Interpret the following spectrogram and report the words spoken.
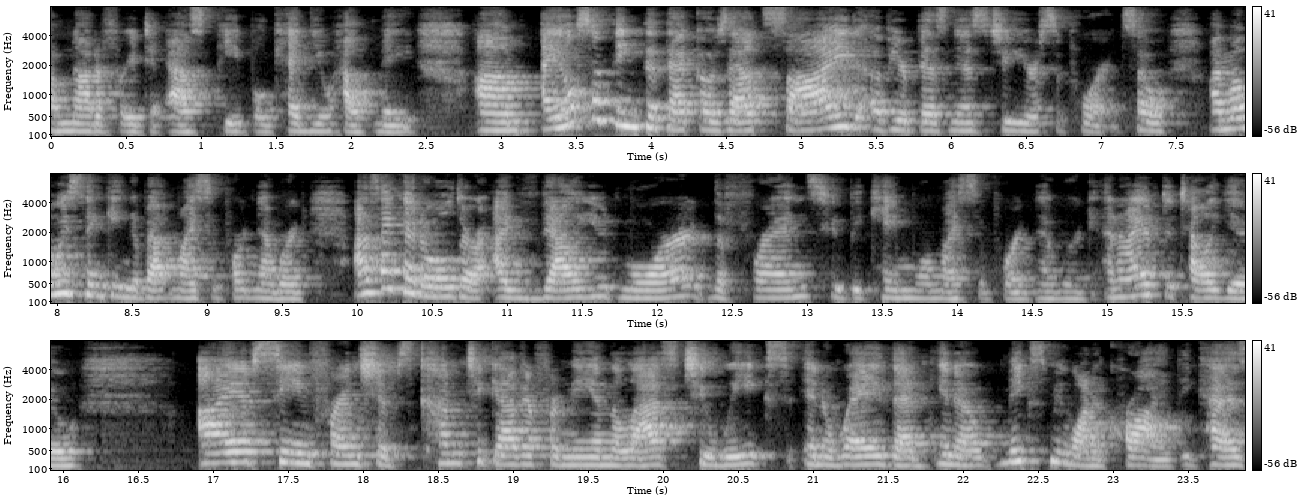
am not afraid to ask people, can you help me? Um, I also think that that goes outside of your business to your support. So I'm always thinking about my support network. As I get older, I valued more the friends who became more my support network. And I have to tell you, I have seen friendships come together for me in the last two weeks in a way that, you know, makes me want to cry because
